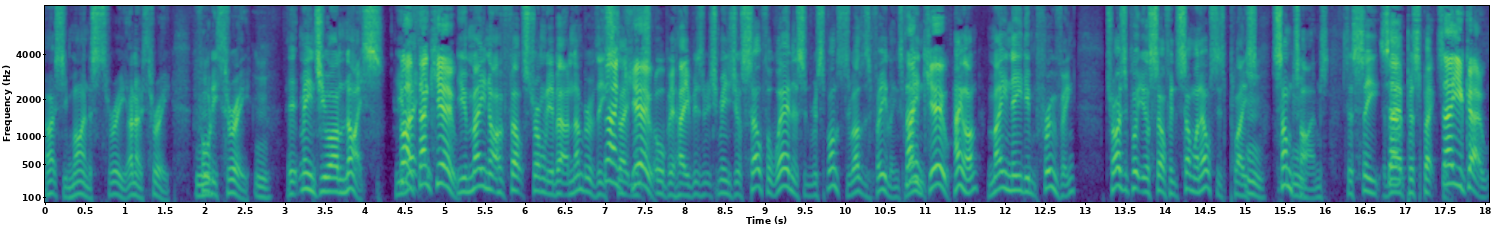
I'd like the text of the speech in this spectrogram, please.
oh, actually, minus 3. I know, 3. 43. It means you are nice. You Mm. Right, may- thank you. You may not have felt strongly about a number of these Thank statements you. or behaviours, which means your self awareness and response to others' feelings. Thank may, you. Hang on, may need improving. Try to put yourself in someone else's place sometimes to see Mm. So- their perspective. There you go.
